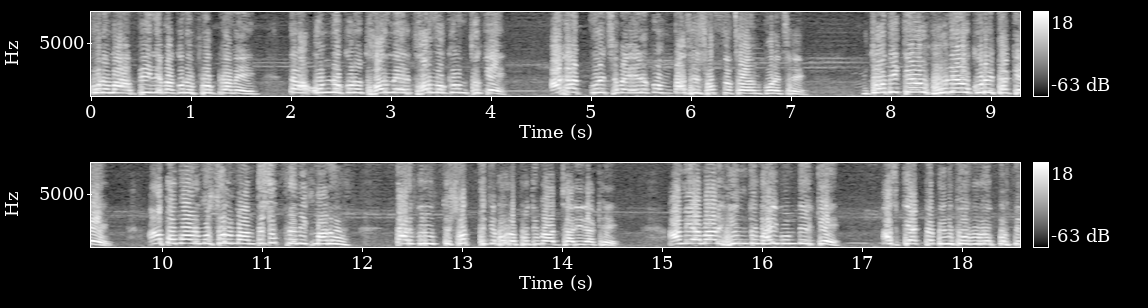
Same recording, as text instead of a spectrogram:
কোনো মাহফিলে বা কোনো প্রোগ্রামে তারা অন্য কোনো ধর্মের ধর্মগ্রন্থকে আঘাত করেছে বা এরকম বাজে শব্দ চয়ন করেছে। যদি কেউ ভুলেও করে থাকে, আপামর মুসলমান, দেশপ্রেমিক মানুষ, তার বিরুদ্ধে সব থেকে বড় প্রতিবাদ জারি রাখে। আমি আমার হিন্দু ভাই বোনদেরকে আজকে একটা বিনীত অনুরোধ করতে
